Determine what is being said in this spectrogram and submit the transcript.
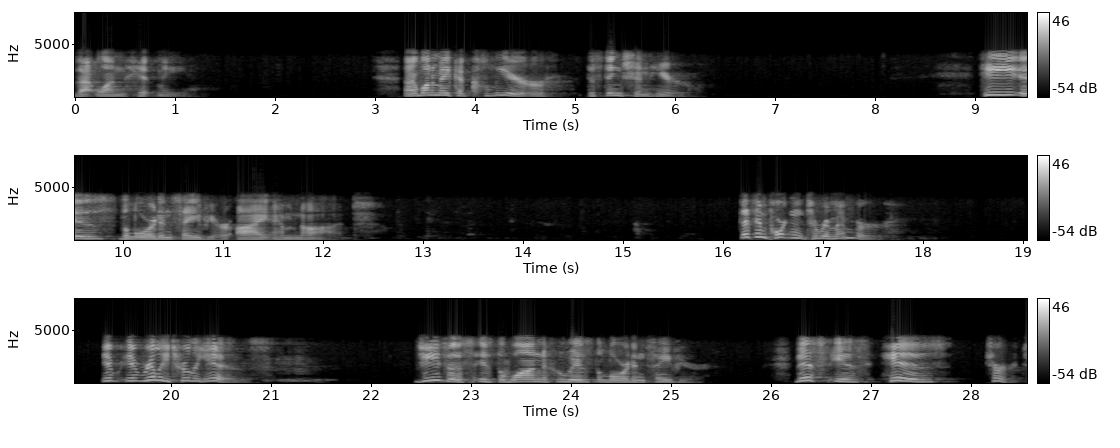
That one hit me. And I want to make a clear distinction here. He is the Lord and Savior. I am not. That's important to remember. It, it really, truly is. Jesus is the one who is the Lord and Savior. This is His church.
